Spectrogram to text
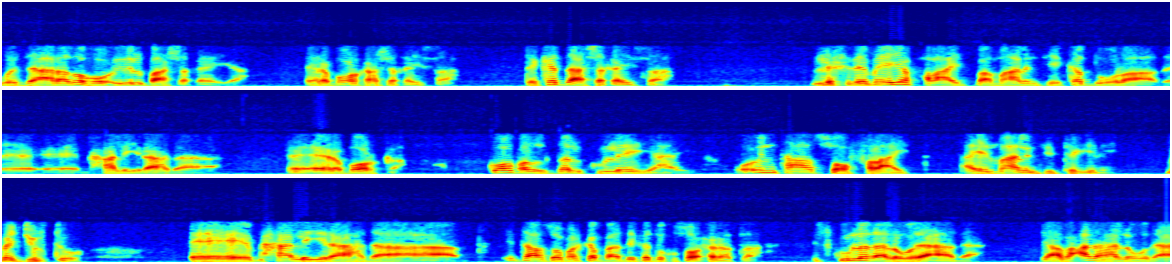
Wasaaradahoo idil baa shaqeeya. Eeraboorkaa shaqaysa dekedaa shaqaysa lixdameeye flight baa maalintii ka duula maxaa la yidhaahdaa eeraboorka gobol dalku leeyahay oo intaasoo flight ayan maalintii tegin ma jirto. Maxaa la yidhaahdaa intaasoo markab baa dekeda ku soo xirata. Iskuulladaa la wada aadaa. Jaamacadaha la wada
